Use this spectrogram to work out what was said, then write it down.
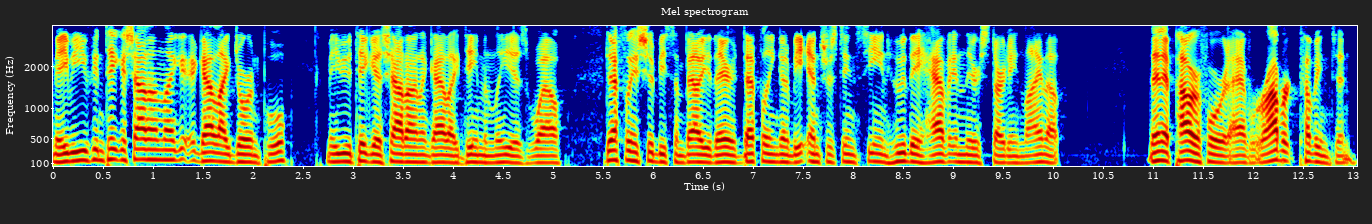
maybe you can take a shot on like a guy like Jordan Poole. Maybe you take a shot on a guy like Damion Lee as well. Definitely should be some value there. Definitely going to be interesting seeing who they have in their starting lineup. Then at power forward, I have Robert Covington.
